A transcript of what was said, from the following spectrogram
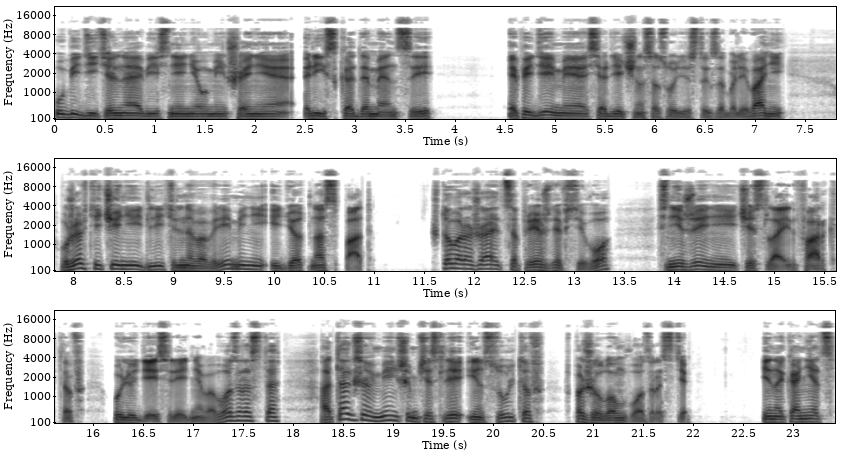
убедительное объяснение уменьшения риска деменции. Эпидемия сердечно-сосудистых заболеваний уже в течение длительного времени идет на спад, что выражается прежде всего в снижении числа инфарктов у людей среднего возраста, а также в меньшем числе инсультов пожилом возрасте. И, наконец,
